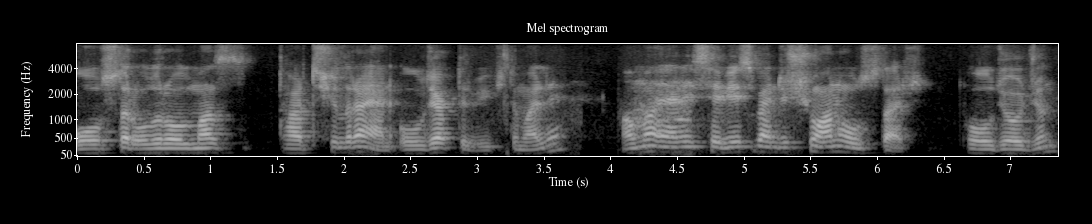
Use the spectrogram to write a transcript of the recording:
All Star olur olmaz tartışılır yani olacaktır büyük ihtimalle. Ama yani seviyesi bence şu an All Star. Paul George'un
